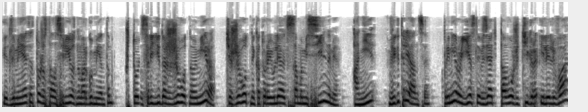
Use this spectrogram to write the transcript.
И для меня это тоже стало серьезным аргументом, что среди даже животного мира, те животные, которые являются самыми сильными, они вегетарианцы. К примеру, если взять того же тигра или льва,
